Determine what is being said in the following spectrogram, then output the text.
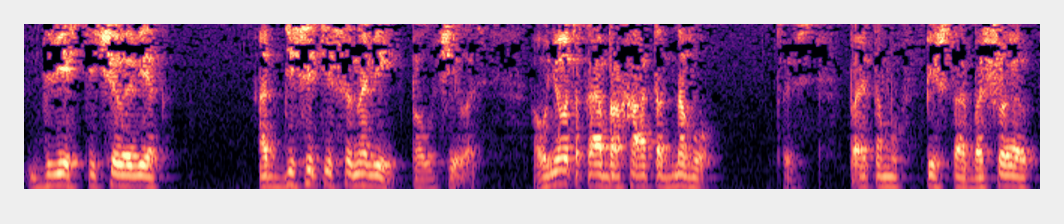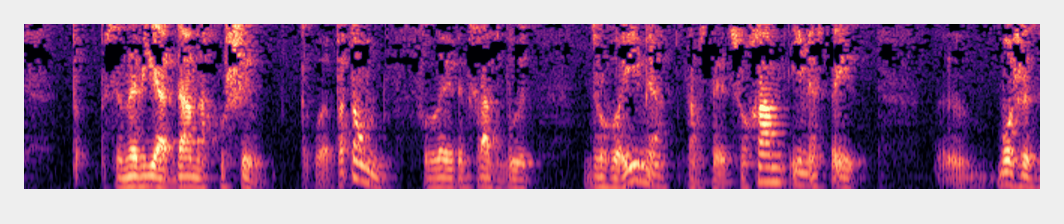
200 человек от 10 сыновей получилось. А у него такая браха от одного. То есть, поэтому пишется большое сыновья Дана Хушим. Такое. Потом в Пинхас будет другое имя, там стоит Шухам, имя стоит. Э, может,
